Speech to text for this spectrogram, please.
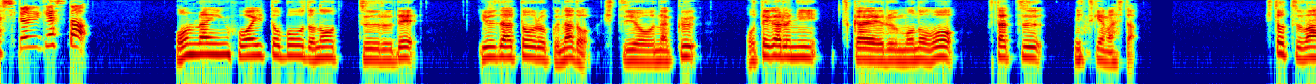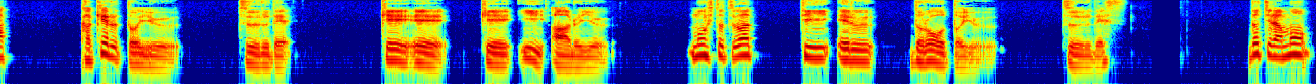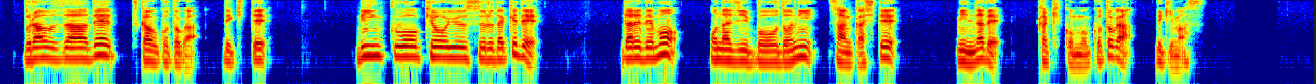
足利ゲスト。オンラインホワイトボードのツールでユーザー登録など必要なくお手軽に使えるものを2つ見つけました。一つはかけるというツールで K-A-K-E-R-U。もう一つは TL ドローというツールです。どちらもブラウザーで使うことができて、リンクを共有するだけで、誰でも同じボードに参加して、みんなで書き込むことができます。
